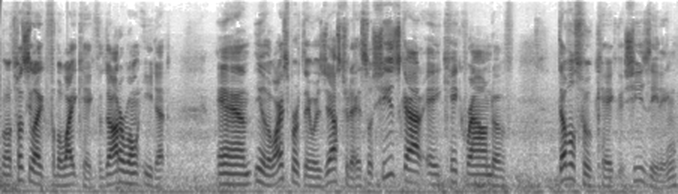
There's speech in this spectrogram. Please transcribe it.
well, especially like for the white cake, the daughter won't eat it. And, you know, the wife's birthday was yesterday, so she's got a cake round of devil's food cake that she's eating.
